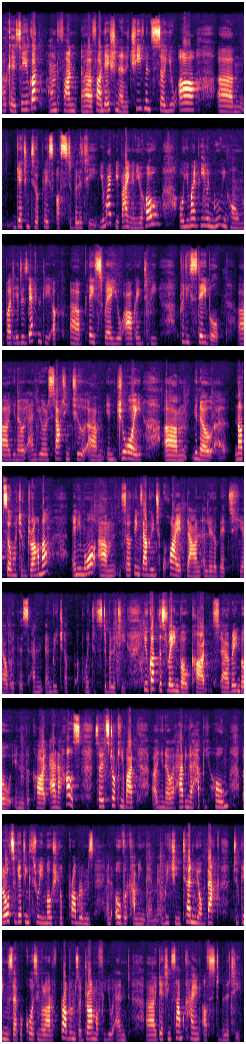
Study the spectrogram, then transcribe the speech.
Okay, so you've got on the uh, foundation and achievements, so you are um, getting to a place of stability. You might be buying a new home or you might be even moving home, but it is definitely a, a place where you are going to be pretty stable, uh, you know, and you're starting to um, enjoy, um, you know, uh, not so much of drama anymore. Um, so things are going to quiet down a little bit here with this and, and reach a, a point of stability. You've got this rainbow card, uh, rainbow in the card and a house. So it's talking about, uh, you know, having a happy home, but also getting through emotional problems and overcoming them and reaching, turning your back to things that were causing a lot of problems or drama for you and uh, getting some kind of stability.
